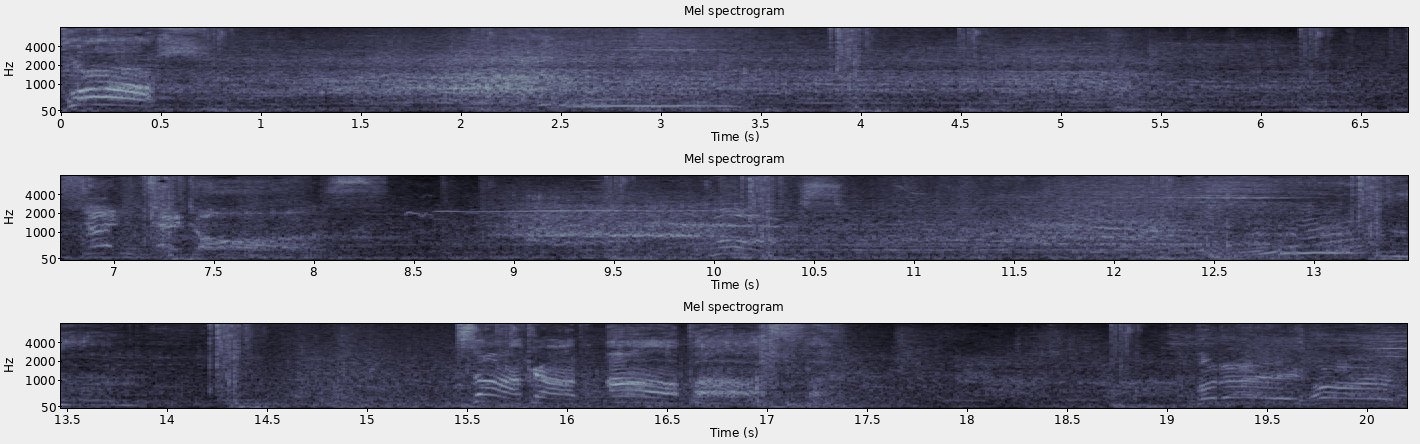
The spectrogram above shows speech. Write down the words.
Force! Sentinels! Zagab Arbath! Brayhard!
